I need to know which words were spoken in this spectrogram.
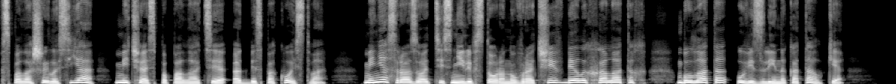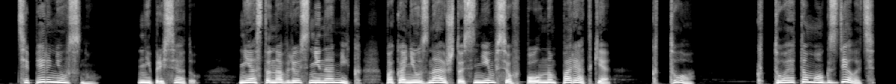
Всполошилась я, мечась по палате от беспокойства. Меня сразу оттеснили в сторону врачи в белых халатах — Булата увезли на каталке. Теперь не усну, не присяду, не остановлюсь ни на миг, пока не узнаю, что с ним все в полном порядке. Кто? Кто это мог сделать?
